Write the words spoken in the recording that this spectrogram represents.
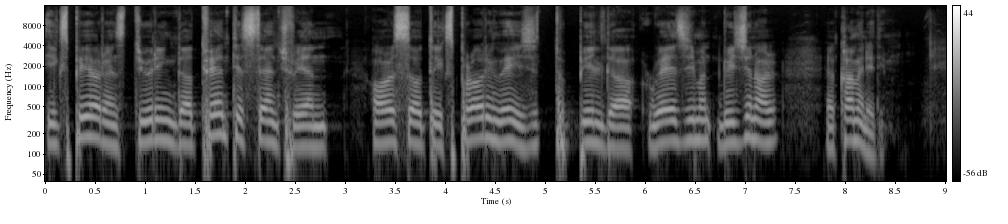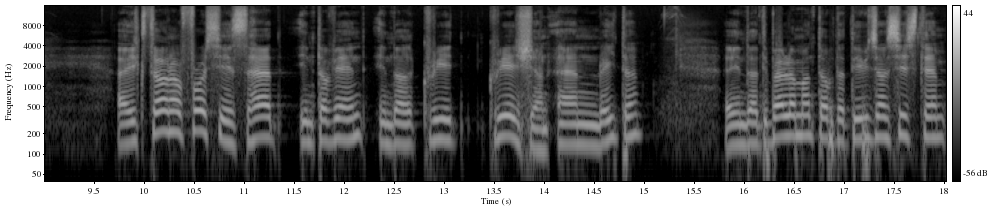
experienced during the 20th century and also to exploring ways to build a regional uh, community. Uh, external forces had intervened in the cre creation and later in the development of the division system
